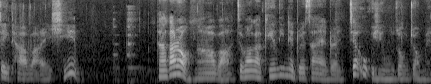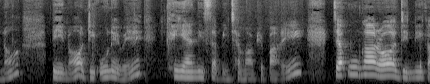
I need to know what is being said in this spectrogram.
ကြိတ်ထားပါတယ်ရှင်။ဒါကတော့ငါးပါကျမကခင်းသီးနဲ့တွဲစားရတဲ့အတွက်ကြက်ဥအရင်ဆုံးကြော်မယ်နော်ပြီးရင်တော့ဒီအိုးနဲ့ပဲ ခရမ်းသီးဆက်ပြီးချက်မှဖြစ်ပါတယ်ကြက်ဥကတော့ဒီနေ့က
